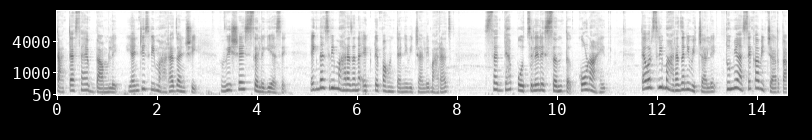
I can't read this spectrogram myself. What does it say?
तात्यासाहेब दामले यांची श्री महाराजांशी विशेष सलगी असे. एकदा श्री महाराजांना एकटे पाहून त्यांनी विचारले महाराज सध्या पोचलेले संत कोण आहेत? त्यावर श्री महाराजांनी विचारले तुम्ही असे का विचारता?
